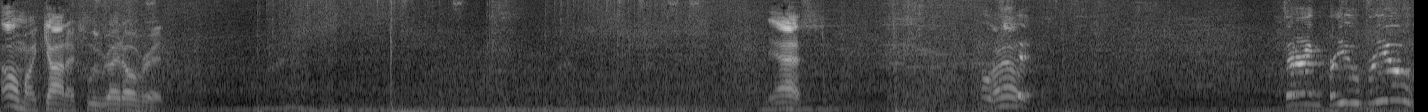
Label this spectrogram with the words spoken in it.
Oh my god, I flew right over it. Yes. Oh, Oh, no. shit. Centering for you, for you.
